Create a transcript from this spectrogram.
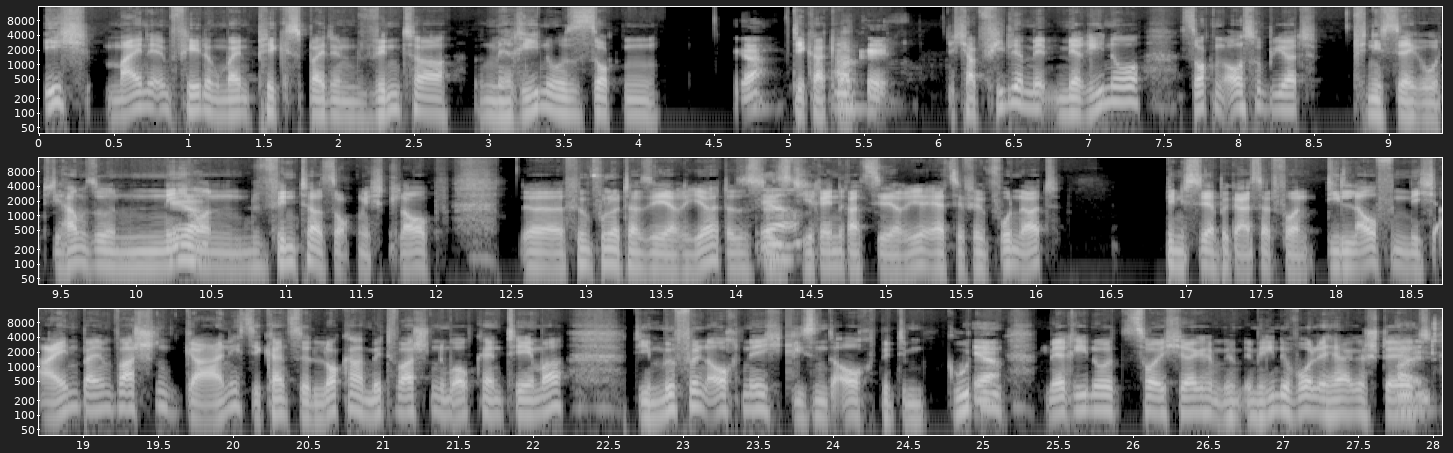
Ich, meine Empfehlung, mein Picks bei den Winter Merino Socken ja? Decathlon. Okay. Ich habe viele Merino-Socken ausprobiert. Finde ich sehr gut. Die haben so Neon-Wintersocken, ich glaube, äh, 500er-Serie. Das ist, ja. das ist die Rennrad-Serie, RC 500 bin ich sehr begeistert von. Die laufen nicht ein beim Waschen, gar nicht. Sie kannst du locker mitwaschen, überhaupt kein Thema. Die müffeln auch nicht. Die sind auch mit dem guten ja. Merino-Zeug, mit Merino-Wolle hergestellt.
